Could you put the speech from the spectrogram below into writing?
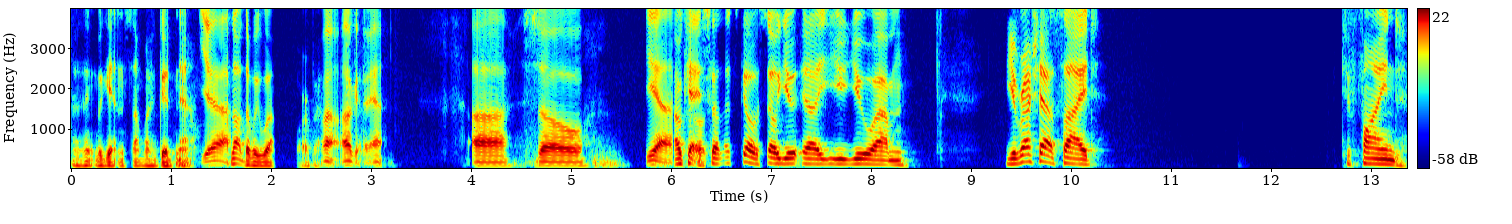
I think we're getting somewhere good now. Yeah. Not that we weren't before, but Well, okay. Yeah. Uh. So. Yeah. okay. So let's go. So you uh, you you um you rush outside to find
